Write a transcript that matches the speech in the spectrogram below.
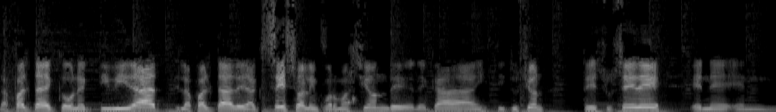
la falta de conectividad, la falta de acceso a la información de, de cada institución, te sucede en, en,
